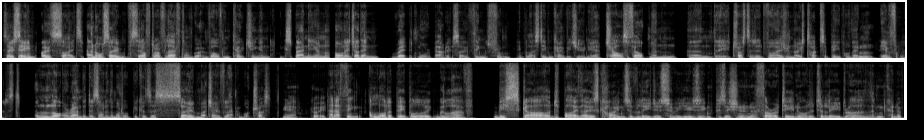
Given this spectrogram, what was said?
so seeing yeah. both sides and also after i've left and i've got involved in coaching and expanding your knowledge i then read more about it. So things from people like Stephen Covey Jr., Charles Feltman, and the trusted advisor and those types of people then mm. influenced a lot around the design of the model because there's so much overlap in what trust. Yeah, got you. And I think a lot of people will have be scarred by those kinds of leaders who are using position and authority in order to lead rather than kind of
